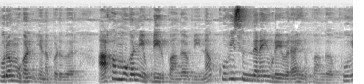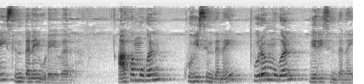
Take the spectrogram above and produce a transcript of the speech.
புறமுகன் எனப்படுவர். அகமுகன் எப்படி இருப்பாங்க அப்படின்னா குவி சிந்தனை உடையவராக இருப்பாங்க. குவி சிந்தனை உடையவர். அகமுகன் குவி சிந்தனை புறமுகன் விரி சிந்தனை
